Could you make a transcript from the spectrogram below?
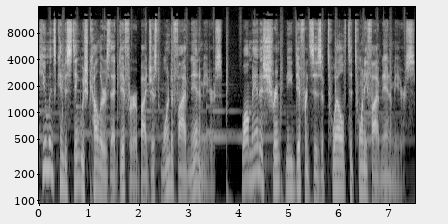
Humans can distinguish colors that differ by just 1 to 5 nanometers, while mantis shrimp need differences of 12 to 25 nanometers.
